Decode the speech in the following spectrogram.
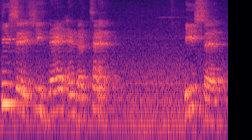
He said, she's there in the tent. He said,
